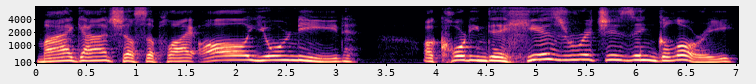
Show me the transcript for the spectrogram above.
My God shall supply all your need according to his riches in glory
